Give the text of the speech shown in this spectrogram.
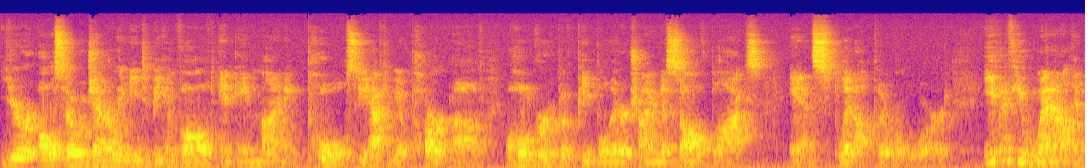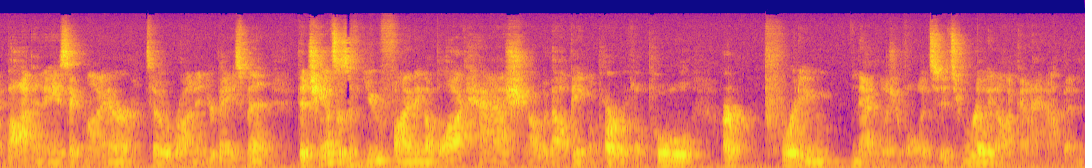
you also generally need to be involved in a mining pool. So you have to be a part of a whole group of people that are trying to solve blocks and split up the reward. Even if you went out and bought an ASIC miner to run in your basement, the chances of you finding a block hash uh, without being a part of a pool are pretty negligible. It's, it's really not going to happen.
